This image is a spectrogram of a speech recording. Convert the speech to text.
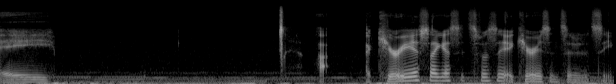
A... A, curious, I guess it's supposed to say, a curious incident sea.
